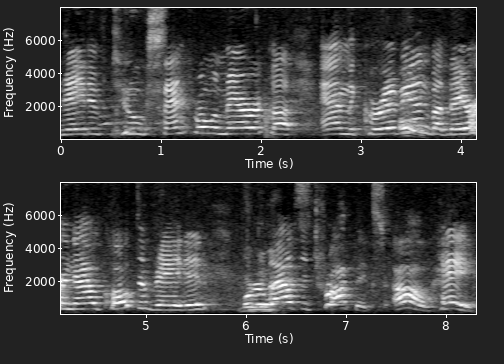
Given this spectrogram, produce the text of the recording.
native to Central America and the Caribbean, Oh. but they are now cultivated throughout the tropics. Oh, hey,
